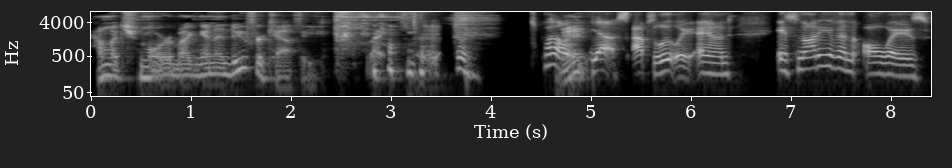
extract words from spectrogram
how much more am i going to do for kathy right well right? yes absolutely and it's not even always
